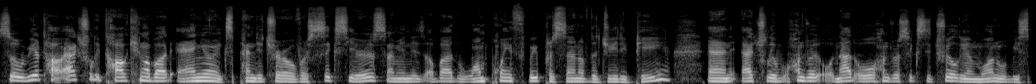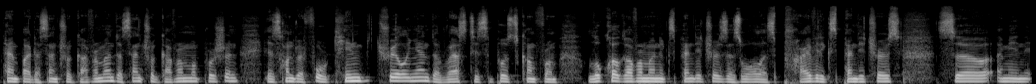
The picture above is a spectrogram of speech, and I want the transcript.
So we're ta- actually talking about annual expenditure over six years. I mean, it's about 1.3% of the GDP. And actually, 100, not all 160 trillion won will be spent by the central government. The central government portion is 114 trillion. The rest is supposed to come from local government expenditures as well as private expenditures. So, I mean,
